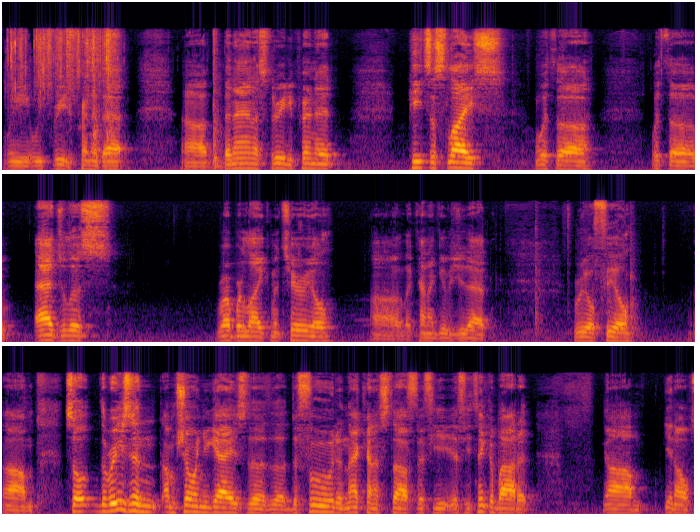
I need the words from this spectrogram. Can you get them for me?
We, we 3D printed that. Uh, the banana's 3D printed. Pizza slice with a with a Agilus rubber-like material uh, that kind of gives you that real feel. Um, so the reason I'm showing you guys the, the, the food and that kind of stuff, if you if you think about it, um, you know,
